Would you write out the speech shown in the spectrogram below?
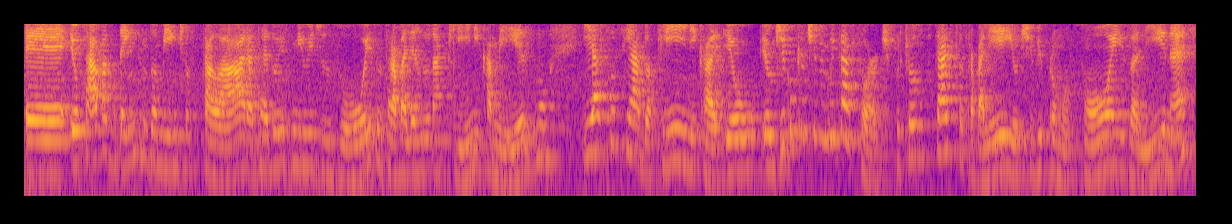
É, eu estava dentro do ambiente hospitalar até 2018, trabalhando na clínica mesmo. E associado à clínica, eu, eu digo que eu tive muita sorte, porque os hospitais que eu trabalhei, eu tive promoções ali, né?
